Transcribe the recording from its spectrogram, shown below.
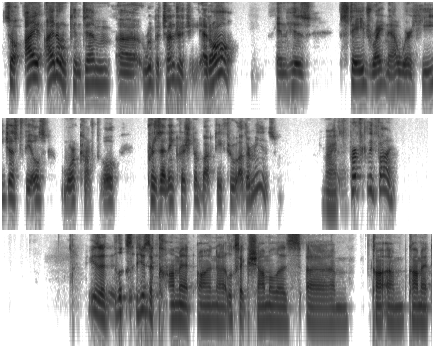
So I I don't condemn uh, Rupa Chandraji at all in his stage right now, where he just feels more comfortable presenting Krishna Bhakti through other means. Right. It's perfectly fine. Here's a looks. Here's a comment on. Uh, looks like Shyamala's um, co- um, comment.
